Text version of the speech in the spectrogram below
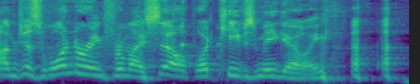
I'm just wondering for myself what keeps me going.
